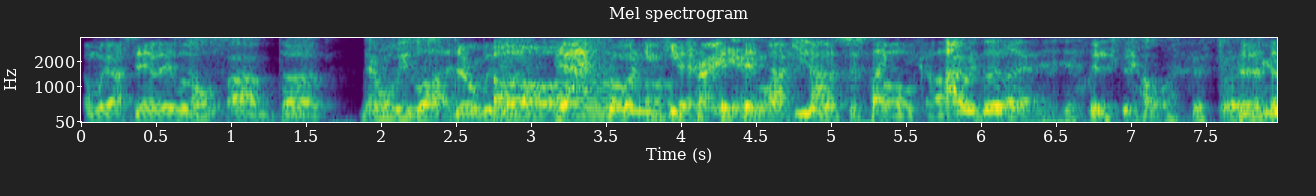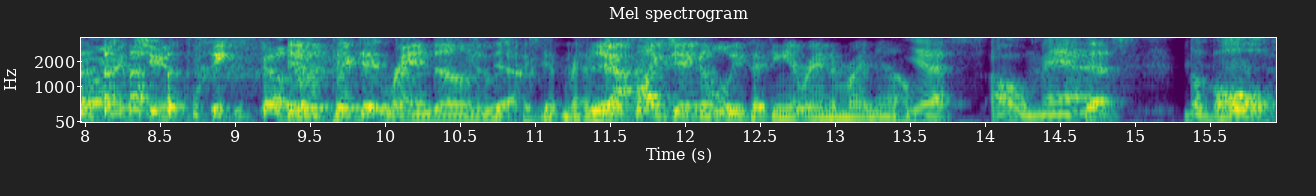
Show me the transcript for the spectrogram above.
Oh my gosh, Daniel Day No, Lewis. uh, but there will be blood. there will be Oh, blood. That's the one you keep Yeah. trying to get me to watch. And I was just like, Oh, God. I was literally like, please don't let this one be what I choose. Please don't. It was picked at random. It was Yeah. picked at random. Yeah. Just like Jacob will be picking at random right now. Yes. Oh man. Yes. The mm-hmm. bowl.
